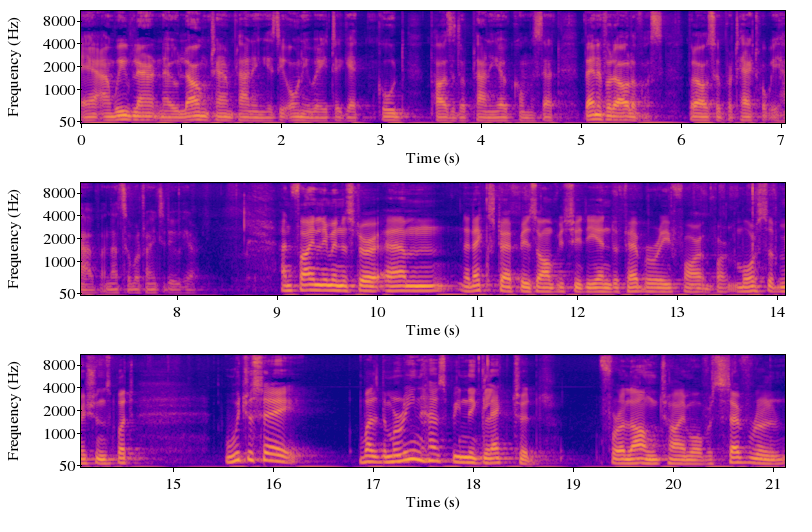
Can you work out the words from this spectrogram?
Uh, and we've learned now long term planning is the only way to get good, positive planning outcomes that benefit all of us, but also protect what we have. And that's what we're trying to do here. And finally, Minister, um, the next step is obviously the end of February for, for more submissions. But would you say, well, the Marine has been neglected for a long time over several,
